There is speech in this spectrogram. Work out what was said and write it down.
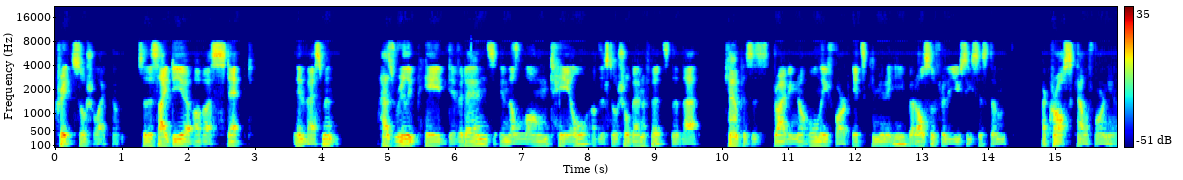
create social outcome. So, this idea of a stepped investment has really paid dividends in the long tail of the social benefits that that campus is driving not only for its community but also for the UC system across California.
